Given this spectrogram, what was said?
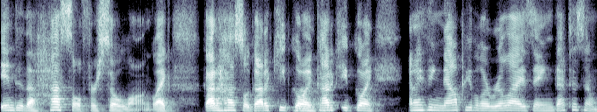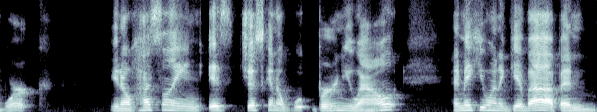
into the hustle for so long. Like got to hustle, got to keep going, got to keep going. And I think now people are realizing that doesn't work. You know, hustling is just going to w- burn you out and make you want to give up and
